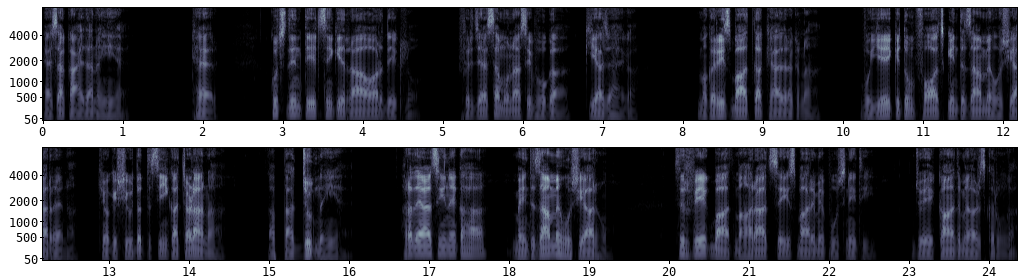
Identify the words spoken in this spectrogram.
ऐसा कायदा नहीं है। खैर कुछ दिन तेज सिंह की राह और देख लो, फिर जैसा मुनासिब होगा, किया जाएगा। मगर इस बात का ख्याल रखना, वो ये कि तुम फौज के इंतज़ाम में होशियार रहना, क्योंकि शिवदत्त सिंह का चढ़ाना अब ताज्जुब नहीं है। हरदयाल सिंह ने कहा, मैं इंतज़ाम में होशियार हूँ। सिर्फ़ एक बात महाराज से इस बारे में पूछनी थी, जो एकांत में अर्ज़ करूँगा।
